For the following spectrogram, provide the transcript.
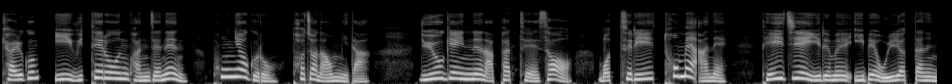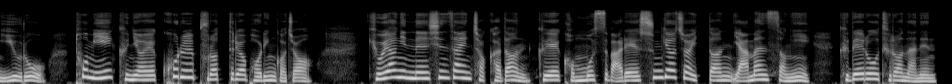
결국 이 위태로운 관제는 폭력으로 터져 나옵니다. 뉴욕에 있는 아파트에서 머틀이 톰의 아내 데이지의 이름을 입에 올렸다는 이유로 톰이 그녀의 코를 부러뜨려 버린 거죠. 교양 있는 신사인 척하던 그의 겉모습 아래에 숨겨져 있던 야만성이 그대로 드러나는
